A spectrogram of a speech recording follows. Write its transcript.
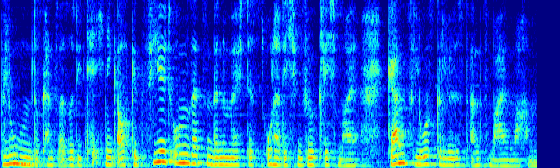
Blumen. Du kannst also die Technik auch gezielt umsetzen, wenn du möchtest oder dich wirklich mal ganz losgelöst ans Malen machen.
